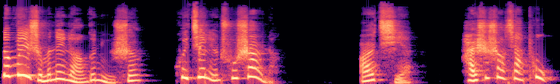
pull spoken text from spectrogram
那为什么那两个女生会接连出事儿呢？而且还是上下铺。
